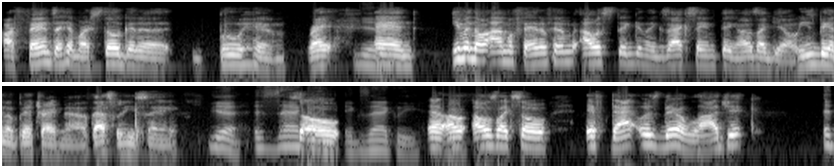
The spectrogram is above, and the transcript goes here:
are fans of him are still gonna boo him, right? yeah, And even though I'm a fan of him, I was thinking the exact same thing. I was like, yo, he's being a bitch right now. If that's what he's saying. yeah, exactly, So- exactly. And I, I was like, so if that was their logic, If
